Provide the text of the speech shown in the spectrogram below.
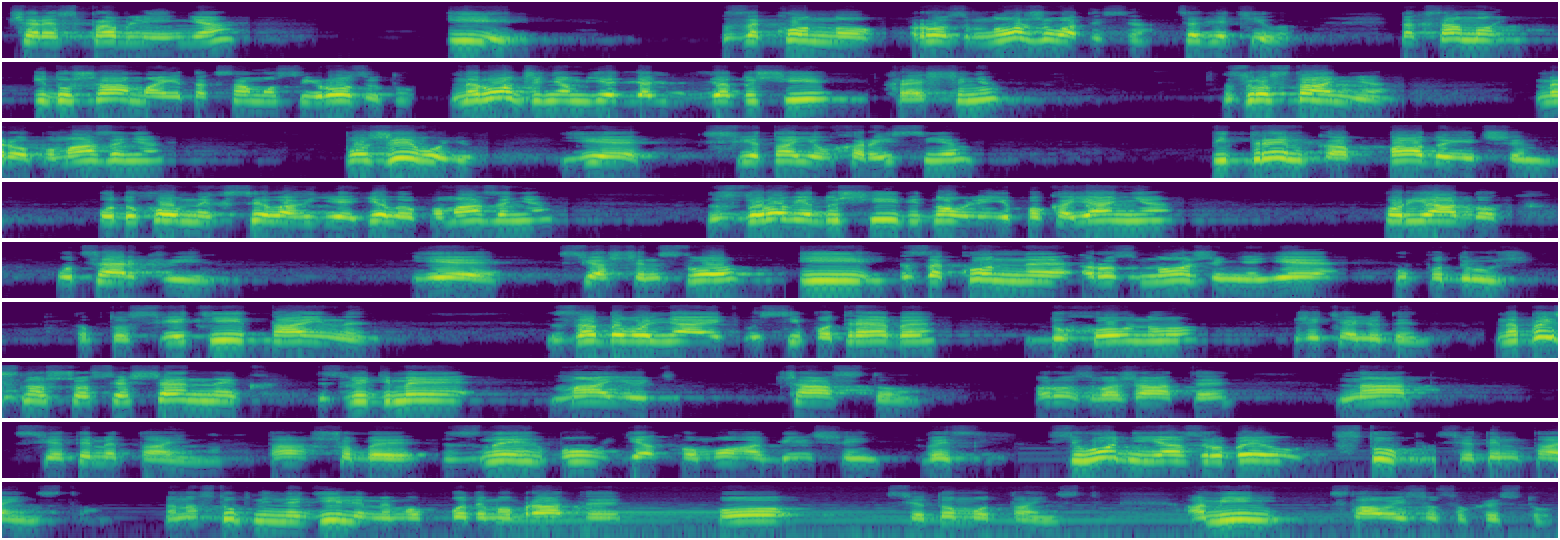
через правління і законно розмножуватися це для тіла. Так само і душа має так само свій розвиток. Народженням є для, для душі хрещення, зростання миропомазання, поживою є свята Євхаристія, підтримка падаючим у духовних силах є єлеопомазання, здоров'я душі відновлює покаяння, порядок у церкві є священство і законне розмноження є у подружжі. Тобто святі тайни задовольняють усі потреби духовного життя людини. Написано, що священник з людьми мають часто розважати над святими тайнами, та, щоб з них був якомога більший вислід. Сьогодні я зробив вступ святим таїнствам. На наступній неділі ми будемо брати по святому таїнству. Амінь. Слава Ісусу Христу!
